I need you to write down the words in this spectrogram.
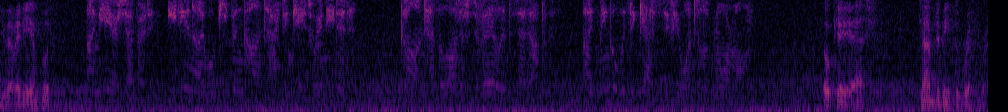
you have any input? I'm here, Shepard. With if you want to look normal. Okay, Ash. Time to meet the riffraff.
